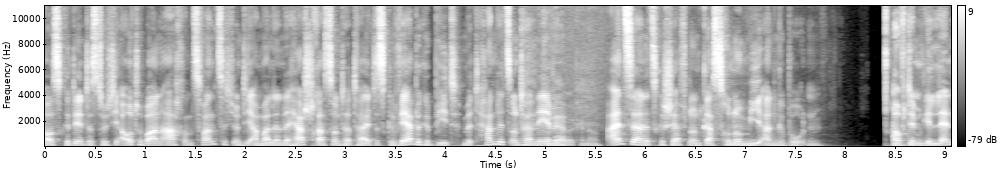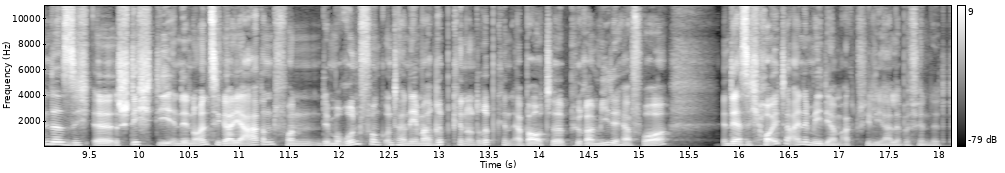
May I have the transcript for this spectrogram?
ausgedehntes durch die Autobahn 28 und die Ammerländer Heerstraße unterteiltes Gewerbegebiet mit Handelsunternehmen, Gewerbe, genau. Einzelhandelsgeschäften und Gastronomie angeboten. Auf dem Gelände sich, äh, sticht die in den 90er Jahren von dem Rundfunkunternehmer Ripken und Ripken erbaute Pyramide hervor, in der sich heute eine Mediamarkt-Filiale befindet.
